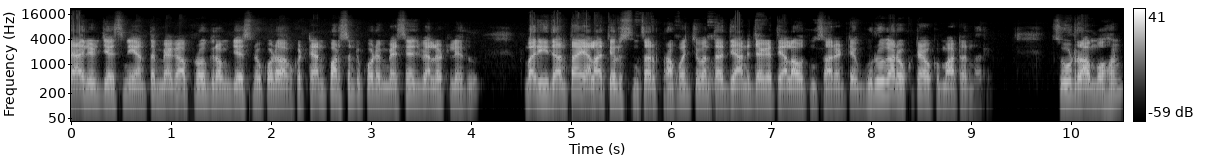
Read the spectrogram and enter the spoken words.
ర్యాలీలు చేసినా ఎంత మెగా ప్రోగ్రామ్ చేసినా కూడా ఒక టెన్ పర్సెంట్ కూడా మెసేజ్ వెళ్ళట్లేదు. మరి ఇదంతా ఎలా తెలుస్తుంది సార్? ప్రపంచం అంతా ధ్యాన జగత్ ఎలా అవుతుంది సార్ అంటే గురువు గారు ఒకటే ఒక మాట అన్నారు. చూడు రామ్మోహన్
